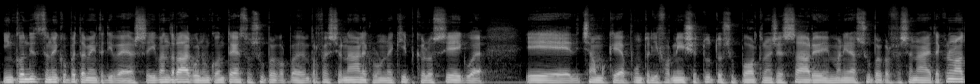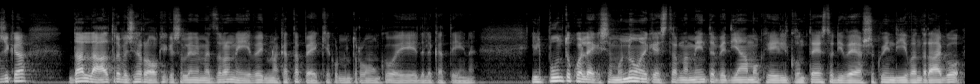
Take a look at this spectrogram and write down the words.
in condizioni completamente diverse. Ivan Drago in un contesto super professionale con un'equipe che lo segue e diciamo che appunto gli fornisce tutto il supporto necessario in maniera super professionale e tecnologica, dall'altra invece Rocky che si allena in mezzo alla neve in una catapecchia con un tronco e delle catene. Il punto qual è? Che siamo noi che esternamente vediamo che il contesto è diverso, quindi Ivan Drago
